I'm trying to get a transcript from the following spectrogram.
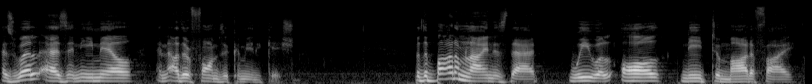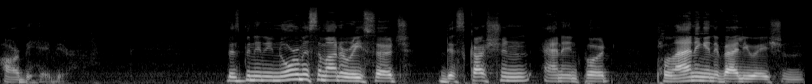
as well as in email and other forms of communication. But the bottom line is that we will all need to modify our behavior. There's been an enormous amount of research, discussion, and input, planning and evaluation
